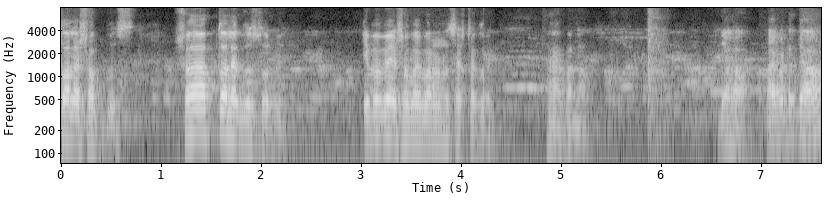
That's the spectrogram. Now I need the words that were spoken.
তলে সব গুছ সব তলে গুছ পড়বে। এভাবে সবাই বানানোর চেষ্টা করে। হ্যাঁ বানাও। দেখো ফাইবারটা দেখো।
